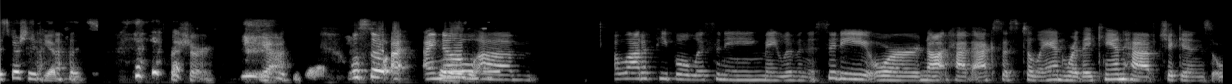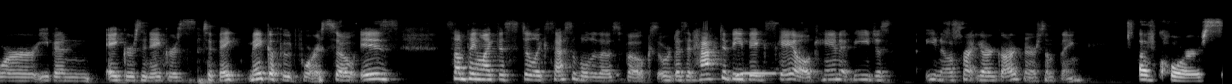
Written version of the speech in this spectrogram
especially if you have kids. For sure. Yeah. Well, so I, I know um, a lot of people listening may live in the city or not have access to land where they can have chickens or even acres and acres to make, make a food forest. So is something like this still accessible to those folks or does it have to be big scale? Can it be just, you know, a front yard garden or something? Of course.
